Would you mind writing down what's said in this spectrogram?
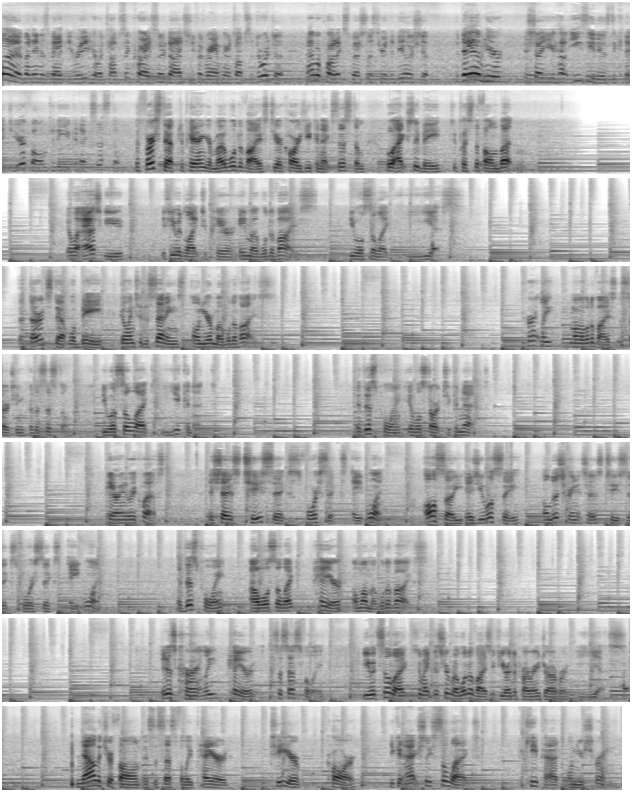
Hello, my name is Matthew Reid here with Thomson Chrysler Dodge Jeep and Ram here in Thomson, Georgia. I'm a product specialist here at the dealership. Today I'm here to show you how easy it is to connect your phone to the Uconnect system. The first step to pairing your mobile device to your car's Uconnect system will actually be to push the phone button. It will ask you if you would like to pair a mobile device. You will select yes. The third step will be go into the settings on your mobile device. Currently, my mobile device is searching for the system. You will select Uconnect. At this point, it will start to connect. Pairing request. It shows 264681. Also, as you will see, on the screen it says 264681. At this point, I will select pair on my mobile device. It is currently paired successfully. You would select to make this your mobile device if you are the primary driver, yes. Now that your phone is successfully paired to your car, you can actually select the keypad on your screen.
